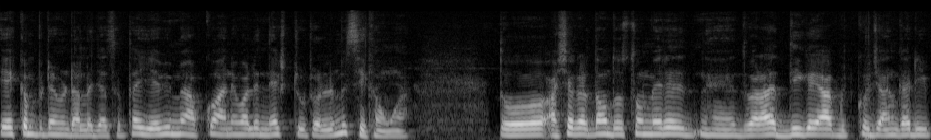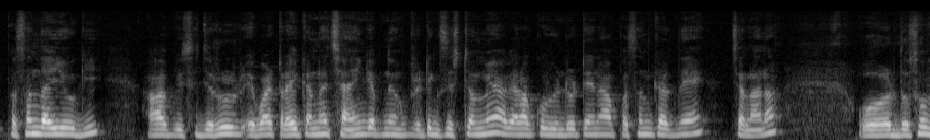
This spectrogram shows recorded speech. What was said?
एक कंप्यूटर में डाला जा सकता है, ये भी मैं आपको आने वाले नेक्स्ट ट्यूटोरियल में सिखाऊँगा। तो आशा करता हूँ दोस्तों मेरे द्वारा दी गई आपको जानकारी पसंद आई होगी। आप इसे ज़रूर एक बार ट्राई करना चाहेंगे अपने ऑपरेटिंग सिस्टम में, अगर आपको विंडो टेन आप पसंद करते हैं, चलाना। और दोस्तों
